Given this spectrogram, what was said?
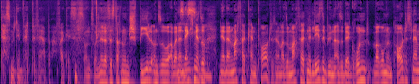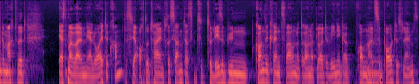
das mit dem Wettbewerb, vergiss es und so, ne? Das ist doch nur ein Spiel und so. Aber dann denke ich mir so, ja, dann macht halt keinen Poetry Slam. Also macht halt eine Lesebühne. Also der Grund, warum ein Poetry Slam gemacht wird, erstmal, weil mehr Leute kommen. Das ist ja auch total interessant, dass zu, zu Lesebühnen konsequent 200, 300 Leute weniger kommen mhm. als zu Poetry Slams.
